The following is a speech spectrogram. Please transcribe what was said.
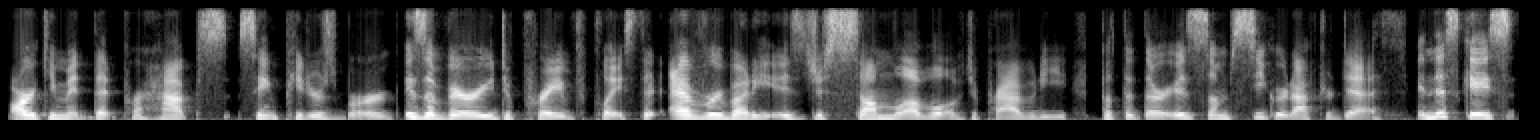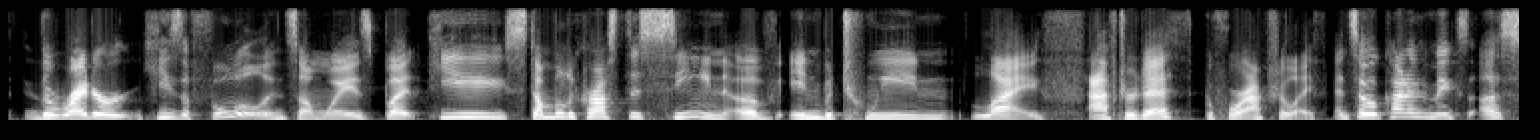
argument that perhaps St. Petersburg is a very depraved place, that everybody is just some level of depravity, but that there is some secret after death. In this case, the writer, he's a fool in some ways, but he stumbled across this scene of in between life, after death, before afterlife. And so it kind of makes us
